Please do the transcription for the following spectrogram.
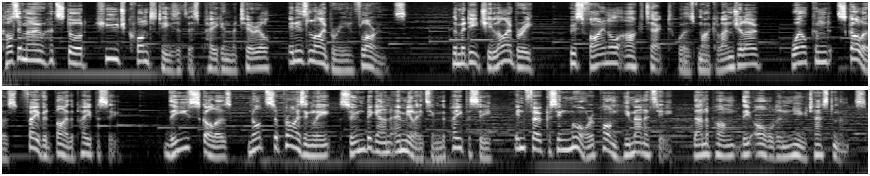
Cosimo had stored huge quantities of this pagan material in his library in Florence. The Medici Library, whose final architect was Michelangelo, welcomed scholars favoured by the papacy. These scholars, not surprisingly, soon began emulating the papacy in focusing more upon humanity than upon the Old and New Testaments.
